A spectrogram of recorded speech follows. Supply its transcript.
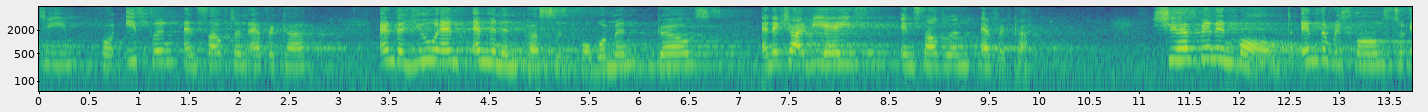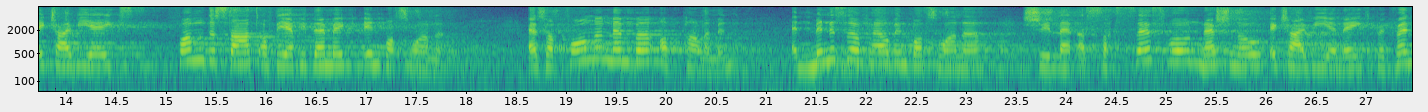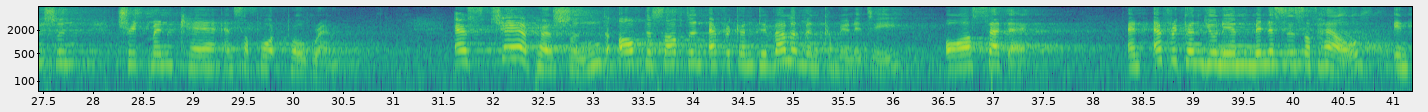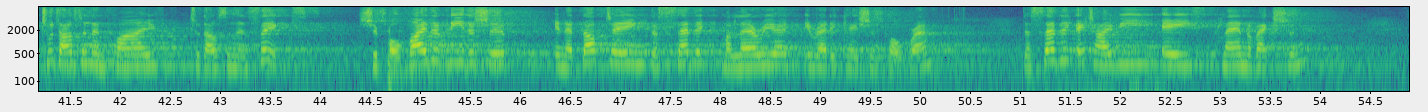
team for Eastern and Southern Africa and the UN Eminent Person for Women, Girls, and HIV/AIDS in Southern Africa. She has been involved in the response to HIV/AIDS from the start of the epidemic in Botswana. As a former member of parliament and Minister of Health in Botswana, she led a successful national HIV and AIDS prevention, treatment, care, and support program. As chairperson of the Southern African Development Community, or SADC, and African Union Ministers of Health in 2005-2006, she provided leadership in adopting the SADC Malaria Eradication Program, the SADC HIV AIDS Plan of Action,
